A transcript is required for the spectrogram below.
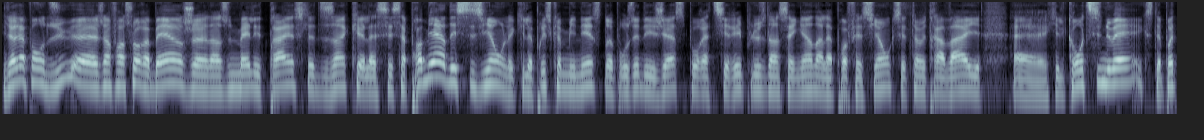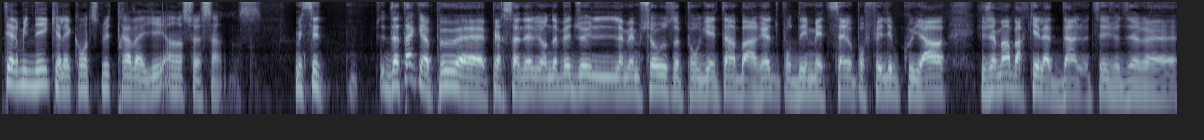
Il a répondu, euh, Jean-François Roberge, euh, dans une mêlée de presse, là, disant que c'est sa première décision qu'il a prise comme ministre de poser des gestes pour attirer plus d'enseignants dans la profession, que c'était un travail euh, qu'il continuait, que c'était pas terminé, qu'elle allait continuer de travailler en ce sens. Mais c'est c'est d'attaque un peu euh, personnelle. On avait déjà eu la même chose pour Gaëtan Barrette, ou pour des médecins, ou pour Philippe Couillard. J'ai jamais embarqué là-dedans. Là, je veux dire, euh,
